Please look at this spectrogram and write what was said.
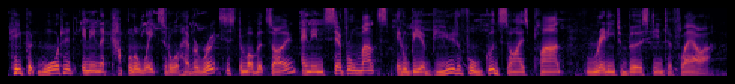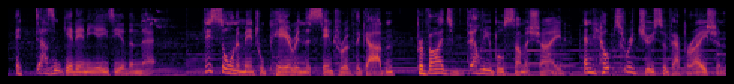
Keep it watered and in a couple of weeks it will have a root system of its own and in several months it'll be a beautiful good sized plant ready to burst into flower. It doesn't get any easier than that. This ornamental pear in the centre of the garden provides valuable summer shade and helps reduce evaporation.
